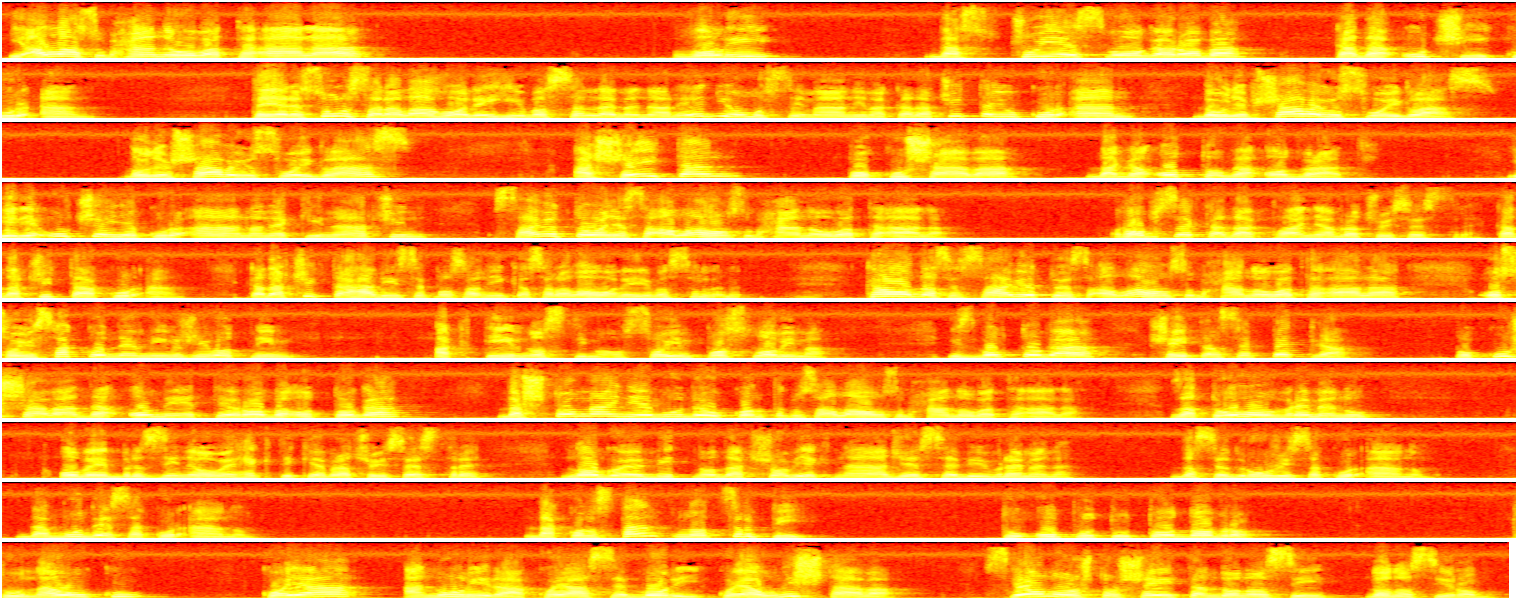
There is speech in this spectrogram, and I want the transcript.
I Allah subhanahu wa ta'ala voli da čuje svoga roba kada uči Kur'an. Te je Resul sallallahu alaihi wa sallam naredio muslimanima kada čitaju Kur'an da uljepšavaju svoj glas. Da uljepšavaju svoj glas, a šeitan pokušava da ga od toga odvrati. Jer je učenje Kur'ana na neki način savjetovanje sa Allahom subhanahu wa ta'ala. Rob se kada klanja braćo i sestre, kada čita Kur'an, kada čita hadise poslanika sallallahu alaihi wa sallam, kao da se savjetuje sa Allahom subhanahu wa ta'ala o svojim svakodnevnim životnim aktivnostima, o svojim poslovima. I zbog toga šeitan se petlja, pokušava da omete roba od toga, da što manje bude u kontaktu sa Allahom subhanahu wa ta'ala. Zato u ovom vremenu, ove brzine, ove hektike, braćo i sestre, mnogo je bitno da čovjek nađe sebi vremena, da se druži sa Kur'anom, da bude sa Kur'anom, da konstantno crpi tu uputu, to dobro, tu nauku koja anulira, koja se bori, koja uništava sve ono što šeitan donosi, donosi robu.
